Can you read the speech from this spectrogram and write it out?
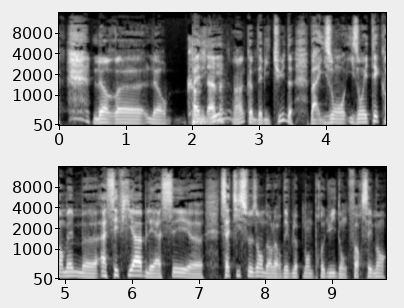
leur euh, leur Comme hein, comme d'habitude. Bah ils ont ils ont été quand même euh, assez fiables et assez euh, satisfaisants dans leur développement de produits. Donc forcément,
